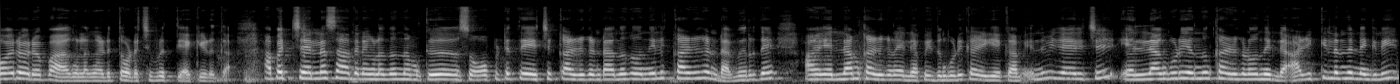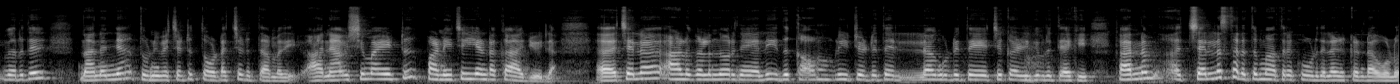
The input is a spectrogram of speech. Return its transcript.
ഓരോരോ ഭാഗങ്ങൾ അങ്ങോട്ട് തുടച്ച് വൃത്തിയാക്കി എടുക്കുക അപ്പോൾ ചില സാധനങ്ങളൊന്നും നമുക്ക് സോപ്പിട്ട് തേച്ച് കഴുകണ്ടെന്ന് തോന്നിയാൽ കഴുകണ്ട. വെറുതെ എല്ലാം കഴുകണമല്ലേ അപ്പോൾ ഇതും കൂടി കഴുകിയേക്കാം എന്ന് വിചാരിച്ച് എല്ലാം കൂടി ഒന്നും കഴുകണമെന്നില്ല അഴുക്കില്ലെന്നുണ്ടെങ്കിൽ വെറുതെ നനഞ്ഞ തുണി വെച്ചിട്ട് തുടച്ചെടുത്താൽ മതി. അനാവശ്യമായിട്ട് പണി ചെയ്യേണ്ട കാര്യമില്ല. ചില ആളുകളെന്ന് പറഞ്ഞാൽ ഇത് കംപ്ലീറ്റ് എടുത്ത് എല്ലാം കൂടി തേച്ച് കഴുകി വൃത്തിയാക്കി കാരണം ചില സ്ഥലത്ത് മാത്രമേ കൂടുതൽ അഴുക്കുണ്ടാവുള്ളൂ.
